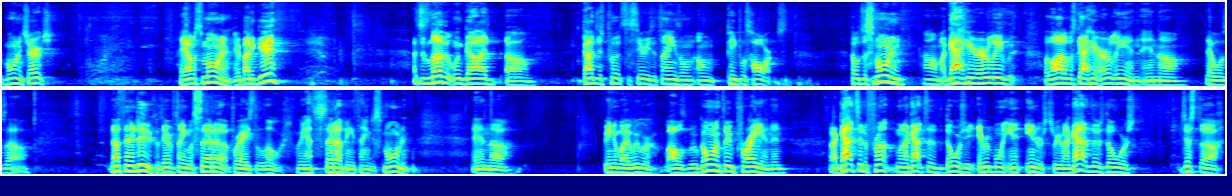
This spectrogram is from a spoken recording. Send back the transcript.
Good morning, church. Hey, y'all this morning. Everybody good? I just love it when God um, God just puts a series of things on, on people's hearts. Because this morning, um, I got here early. A lot of us got here early, and, and uh, there was uh, nothing to do because everything was set up. Praise the Lord. We didn't have to set up anything this morning. And uh, anyway, we were was, we were going through praying, and I got to the front when I got to the doors. Everyone enters through. When I got to those doors, just uh,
